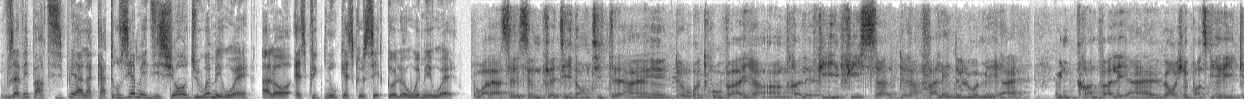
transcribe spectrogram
Vous avez participé à la 14e édition du Wemewe. Alors, explique-nous, qu'est-ce que c'est que le Wemewe voilà, c'est une fête identitaire hein, de retrouvailles entre les filles et fils de la vallée de l'Ouémé. Hein une grande vallée. Hein. Bon, je pense qu'Eric,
